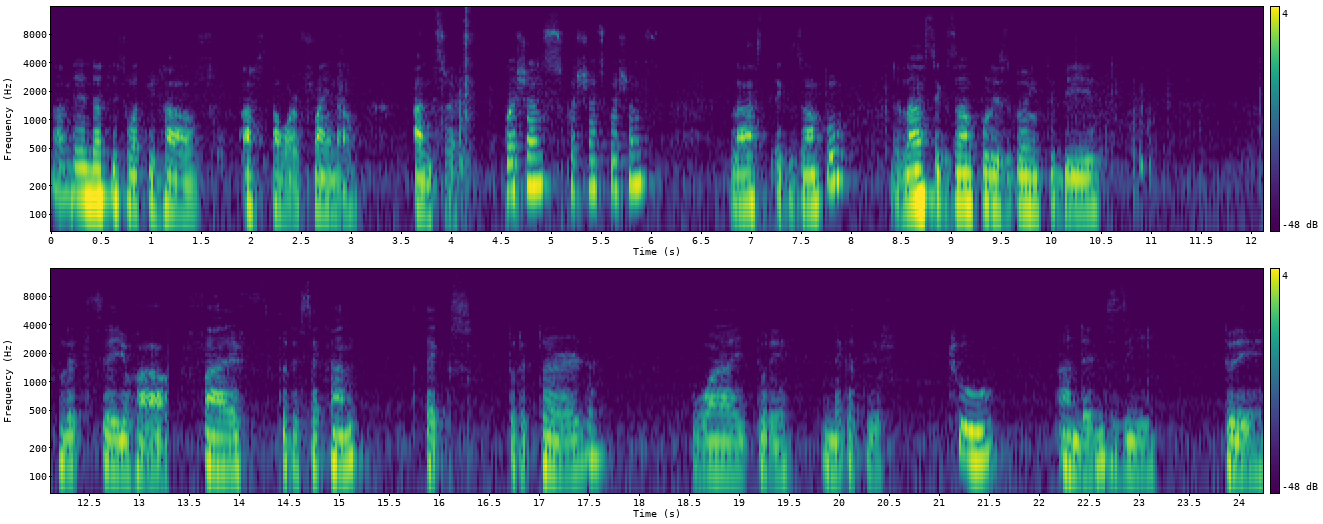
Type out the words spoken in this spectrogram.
and then that is what we have as our final answer. Questions? Questions? Questions? Last example. The last example is going to be let's say you have 5 to the second x to the third y to the negative 2 and then z to the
